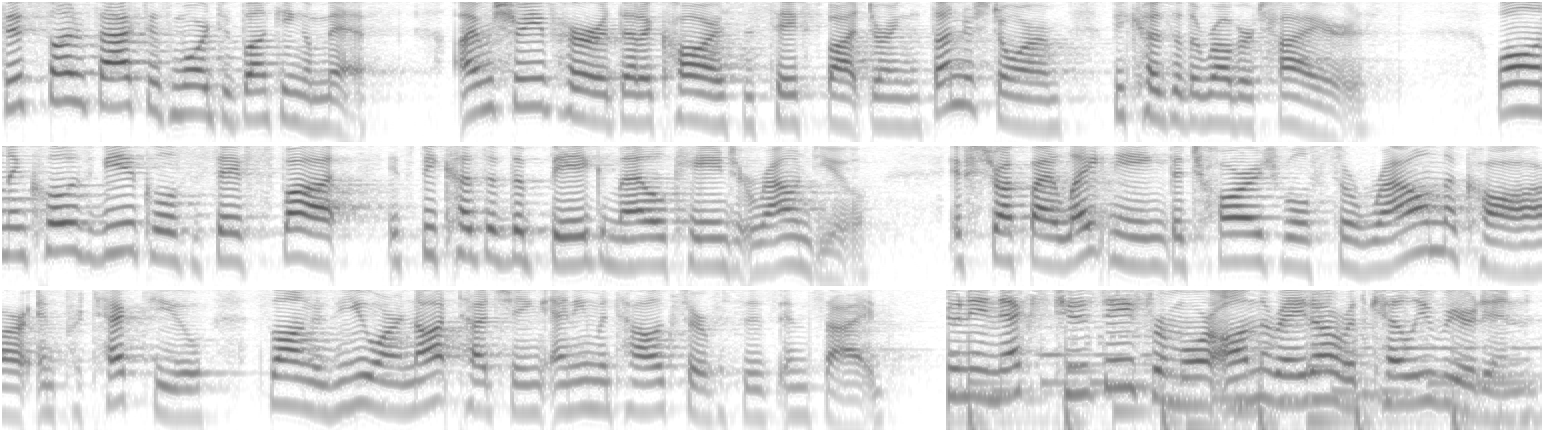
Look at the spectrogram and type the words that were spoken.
This fun fact is more debunking a myth. I'm sure you've heard that a car is a safe spot during a thunderstorm because of the rubber tires. While an enclosed vehicle is a safe spot, it's because of the big metal cage around you. If struck by lightning, the charge will surround the car and protect you as long as you are not touching any metallic surfaces inside. Tune in next Tuesday for more On the Radar with Kelly Reardon.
